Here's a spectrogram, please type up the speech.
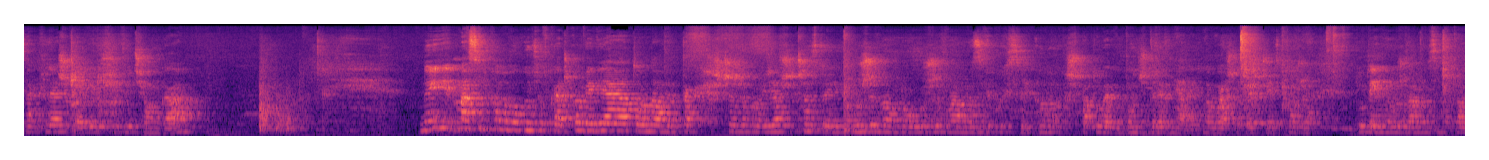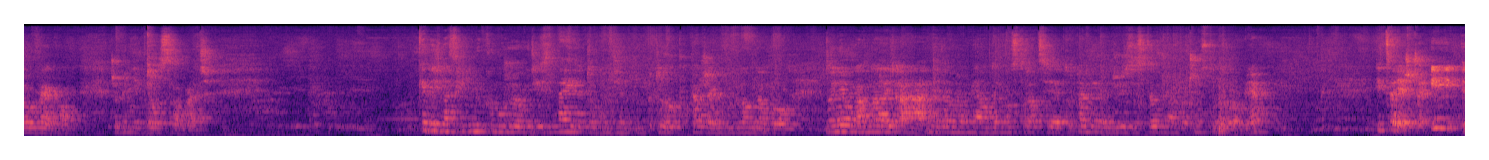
zakleszcza i się wyciąga. No i ma silikonową końcówkę, aczkolwiek ja to nawet tak szczerze powiedziawszy często jej nie używam, bo używam zwykłych silikonowych szpatułek bądź drewnianych. No właśnie, to jeszcze jest to, że tutaj nie używam nic metalowego, żeby nie porysować. Kiedyś na filmiku może ją gdzieś znajdę, to będzie, to pokażę jak wygląda, bo no nie mogłam znaleźć, a niedawno miałam demonstrację, to pewnie gdzieś zostawiłam, bo często to robię. I co jeszcze? I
